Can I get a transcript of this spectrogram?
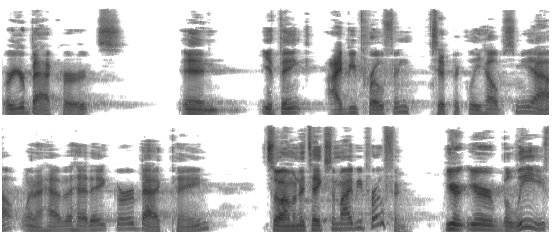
or your back hurts and you think ibuprofen typically helps me out when I have a headache or a back pain. So I'm going to take some ibuprofen. Your, your belief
